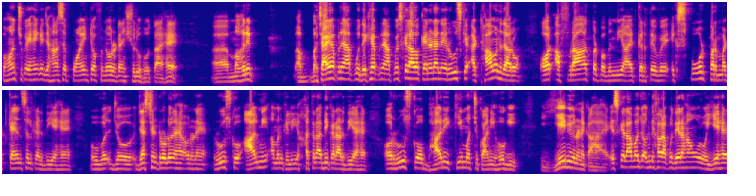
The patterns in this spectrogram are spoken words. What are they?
पहुँच चुके हैं कि जहाँ से पॉइंट ऑफ़ नो रिटर्न शुरू होता है। मगरब अब बचाए अपने आप को, देखे अपने आप को। इसके अलावा कनाडा ने रूस के अट्ठावन इदारों और अफराद पर पाबंदी आयद करते हुए एक्सपोर्ट परमिट कैंसिल कर दिए हैं। जो जस्टिन ट्रोडो है, उन्होंने रूस को आलमी अमन के लिए खतरा भी करार दिया है और रूस को भारी कीमत चुकानी होगी, ये भी उन्होंने कहा है। इसके अलावा जो अगली खबर आपको दे रहा हूँ, वो ये है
